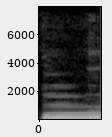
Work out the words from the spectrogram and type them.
you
